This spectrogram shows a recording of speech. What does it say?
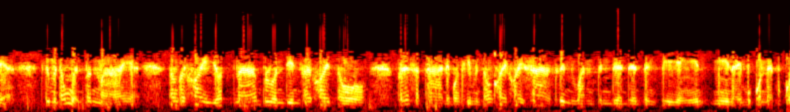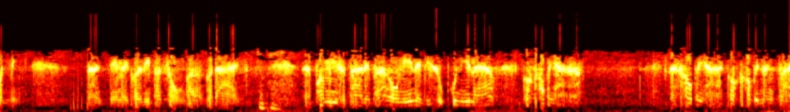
เนี่ย คือมันต้องเหมือนต้นไม้อะต้องค่อยๆยดน้ำปรวนดินค่อยๆโต เพราะฉะนั้นศรัทธาเนี่ยบางทีมันต้องค่อย ๆ สร้างขึ้นวันเป็นเดือนเดือนเป็นปีอย่างนี้ มีในบุคคลใดบุคคลหนึ่งนะอย่างในกรณีพระสงฆ์ก็ก็ได้เจ้าค่ะนะพอมีศรัทธาในพระองค์นี้ในพิสุผู้นี้แล้ว ก็เข้าไปหานะเข้าไปหาก็เข้าไปนั่งใกล้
